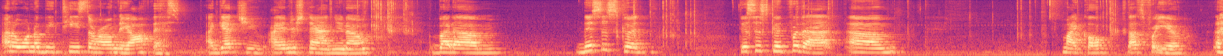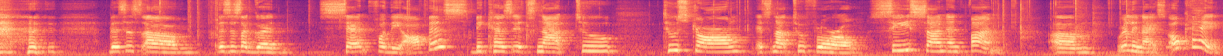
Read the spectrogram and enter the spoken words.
I don't want to be teased around the office. I get you. I understand you know. But um this is good. This is good for that. Um Michael that's for you. This is um this is a good scent for the office because it's not too too strong it's not too floral. See sun and fun. Um, really nice. Okay.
